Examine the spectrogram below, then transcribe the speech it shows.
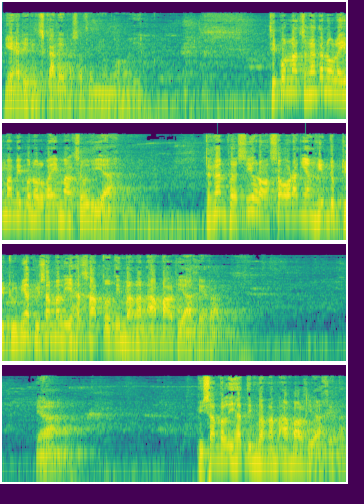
Ya hadirin sekalian Allah ya. Dipun lajengaken oleh Imam Ibnul Qayyim al-Jauziyah dengan basiroh seorang yang hidup di dunia bisa melihat satu timbangan amal di akhirat. Ya, bisa melihat timbangan amal di akhirat.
